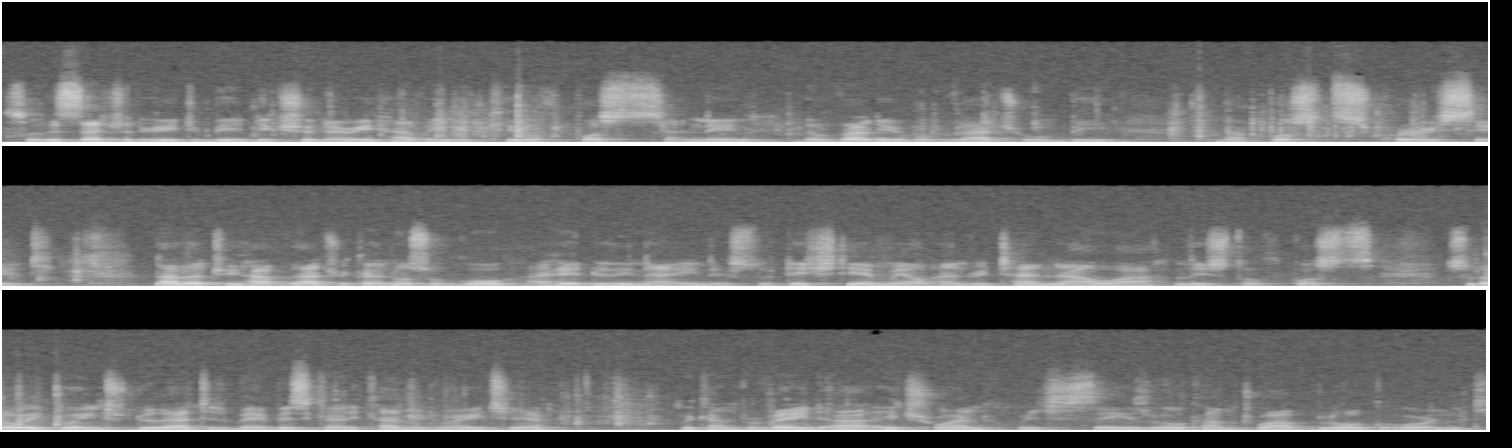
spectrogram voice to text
so this is actually going to be a dictionary having a key of posts and then the value of that will be the posts query set now that we have that, we can also go ahead within our index.html and return our list of posts. So the way we're going to do that is by basically coming right here. We can provide our h1 which says welcome to our blog and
